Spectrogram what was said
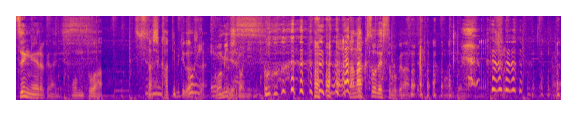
全然偉くないです。本当は雑誌買ってみてください。ゴミでに。鼻くそです僕なんて。本当に、は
